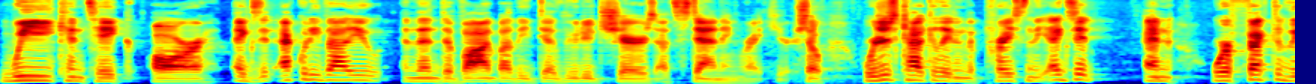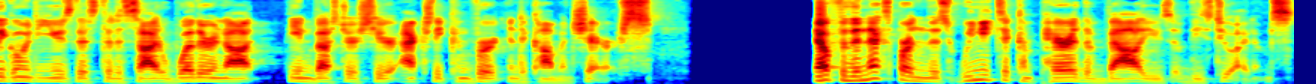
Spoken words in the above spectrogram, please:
we can take our exit equity value and then divide by the diluted shares outstanding right here. So we're just calculating the price and the exit, and we're effectively going to use this to decide whether or not the investors here actually convert into common shares. Now for the next part in this, we need to compare the values of these two items.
